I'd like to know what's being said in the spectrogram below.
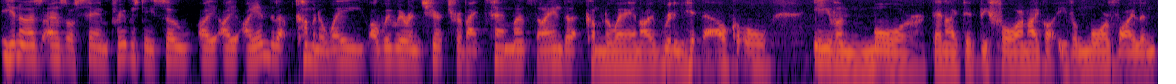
you know, as, as I was saying previously, so I, I, I, ended up coming away. Uh, we were in church for about 10 months, and I ended up coming away, and I really hit that alcohol even more than I did before, and I got even more violent.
